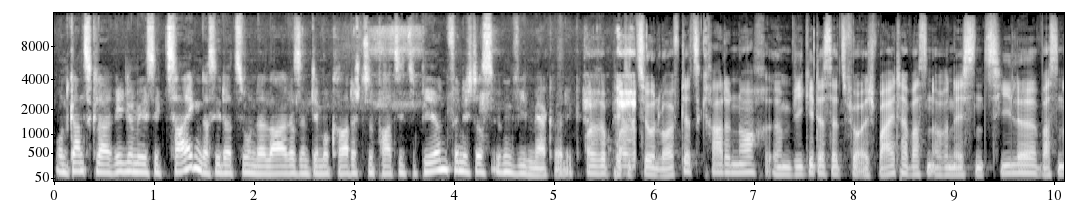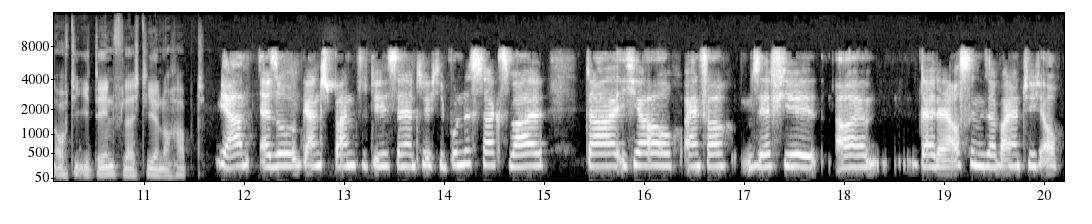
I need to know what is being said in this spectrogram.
und ganz klar regelmäßig zeigen, dass sie dazu in der Lage sind, demokratisch zu partizipieren, finde ich das irgendwie merkwürdig. Eure Petition läuft jetzt gerade noch. Ähm, wie geht das jetzt für euch weiter? Was sind eure nächsten Ziele? Was sind auch die Ideen vielleicht, die ihr noch habt? Ja, also ganz spannend für die ist ja natürlich die Bundestagswahl, da ich ja auch einfach sehr viel, äh, da der Ausgang dieser Wahl natürlich auch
